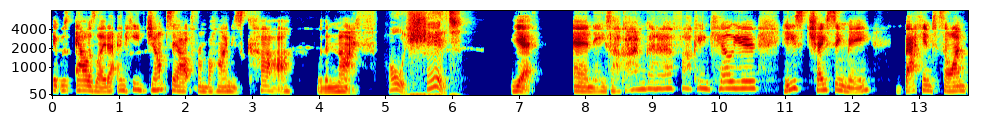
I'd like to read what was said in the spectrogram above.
it was hours later, and he jumps out from behind his car with a knife. Holy shit! Yeah. And he's like, I'm gonna fucking kill you. He's chasing me back into so I'm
